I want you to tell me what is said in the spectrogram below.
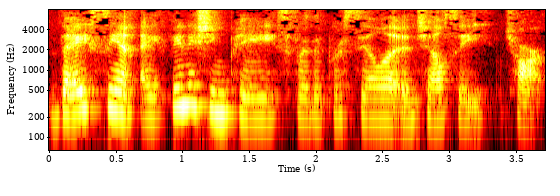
they sent a finishing piece for the Priscilla and Chelsea chart.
